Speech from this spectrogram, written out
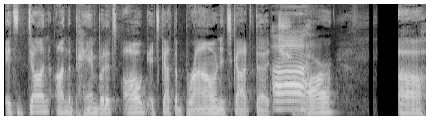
it's done on the pan, but it's all it's got the brown, it's got the char. Uh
